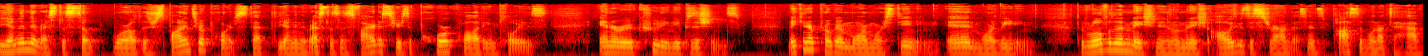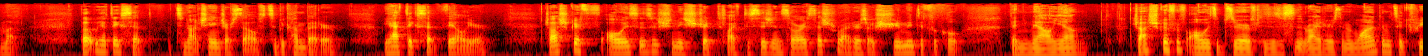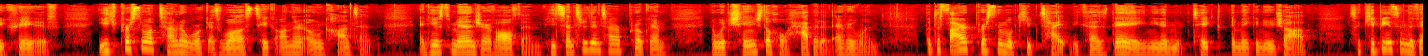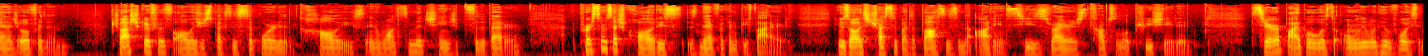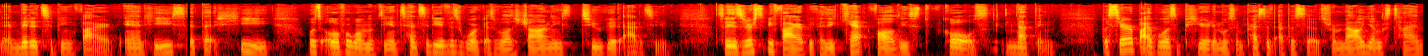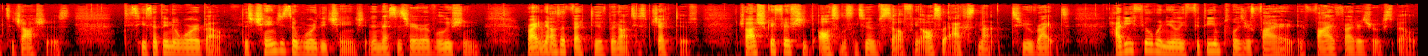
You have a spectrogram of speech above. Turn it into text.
The Young and the Restless soap world is responding to reports that The Young and the Restless has fired a series of poor quality employees and are recruiting new positions, making our program more and more steaming and more leading. The rule of elimination and elimination always exists around us, and it's impossible not to have much. But we have to accept to not change ourselves, to become better. We have to accept failure. Josh Griffith always is extremely strict life decisions, so our essential writers are extremely difficult than Mal Young. Josh Griffith always observed his assistant writers and wanted them to be creative. Each person will have time to work as well as take on their own content, and he was the manager of all of them. He censored the entire program and would change the whole habit of everyone. But the fired person will keep tight because they need to take and make a new job, so keeping is an advantage over them. Josh Griffith always respects his subordinate colleagues and wants them to change for the better. Person with such qualities is never going to be fired. He was always trusted by the bosses and the audience his writers' council appreciated. Sara Bibel was the only one who voiced and admitted to being fired, and he said that he was overwhelmed with the intensity of his work as well as Johnny's too good attitude. So he deserves to be fired because he can't follow these goals, nothing. But Sara Bibel has appeared in most impressive episodes from Mal Young's time to Josh's. He's nothing to worry about. This change is a worthy change and a necessary revolution. Right now is effective, but not too subjective. Josh Griffith should also listen to himself, and he also acts not too right. How do you feel when nearly 50 employees are fired and five writers are expelled?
